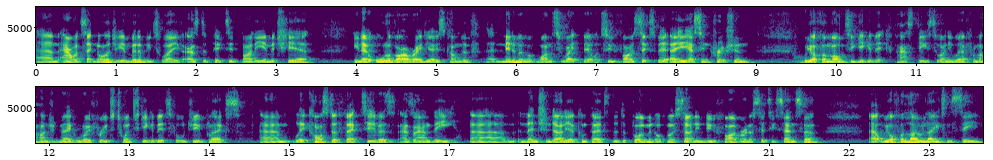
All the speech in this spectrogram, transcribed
um, our technology in millimeter wave as depicted by the image here. You know, all of our radios come with a minimum of 128-bit or 256-bit AES encryption. We offer multi-gigabit capacity, so anywhere from 100 meg all the way through to 20 gigabits full duplex. Um, we're cost effective, as, as Andy um, mentioned earlier, compared to the deployment of most certainly new fiber in a city center. Uh, we offer low latency.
